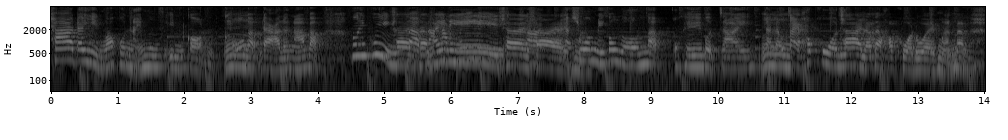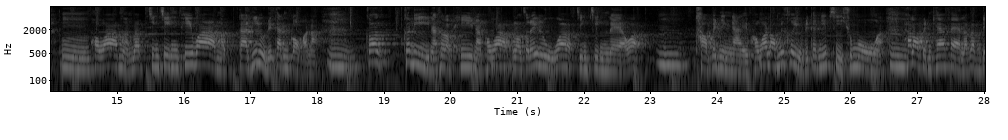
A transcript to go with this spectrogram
ถ้าได้ยินว่าคนไหน move in ก่อนเขาก็แบบด่าเลยนะแบบ เฮ้ยผู้หญิงใช่แบบใช่นั้นไม่น่ะดีใช่ใช่ แต่ช่วงนี้ก็ล้อมแบบโอเคเบิดใจ แต่แล้วแต่ครอบครัวด้วยใช่แล้วแต่ครอบครัวด้วยเหมือนแบบอืมเพราะว่าเหมือนแบบจริง ๆ พี่ว่าแบบการที่อยู่ด้วยกันก่อนอะอืมก็ก็ดีนะสำหรับพี่นะเพราะว่าเราจะได้รู้ว่าแบบจริง ๆ แล้วอะอืมเขาเป็นยังไง เพราะว่าเราไม่เคยอยู่ด้วยกัน 24 ชั่วโมงอะถ้าเราเป็นแค่แฟนแล้วแบบเด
